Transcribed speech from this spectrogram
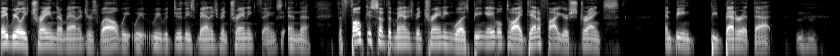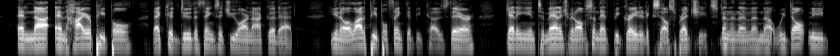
they really train their managers well. We, we, we would do these management training things, and the, the focus of the management training was being able to identify your strengths and being be better at that mm-hmm. and not and hire people that could do the things that you are not good at. You know, a lot of people think that because they're getting into management, all of a sudden they have to be great at Excel spreadsheets. No, no, no, no, no. We don't need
